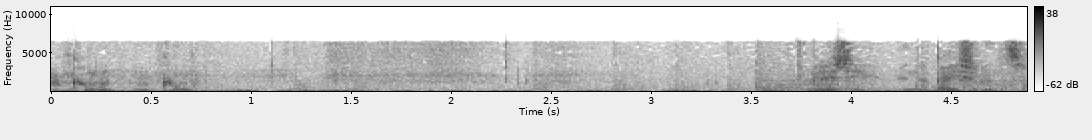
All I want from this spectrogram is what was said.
I'm coming, I'm coming. Where is he? In the basement?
